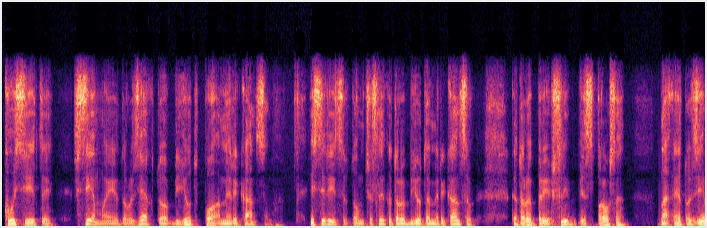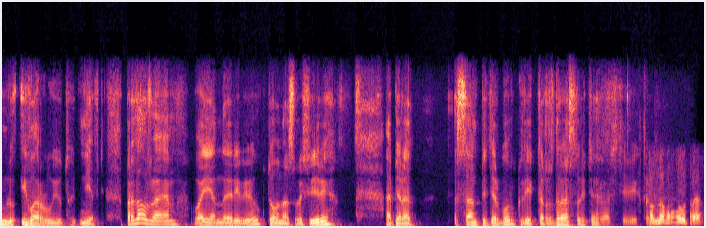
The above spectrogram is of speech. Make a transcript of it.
хуситы. Все мои друзья, кто бьют по американцам. И сирийцы в том числе, которые бьют американцев, которые пришли без спроса на эту землю и воруют нефть. Продолжаем военное ревю. Кто у нас в эфире? Оператор Санкт-Петербург. Виктор, здравствуйте. Здравствуйте, Виктор. Доброе утро.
